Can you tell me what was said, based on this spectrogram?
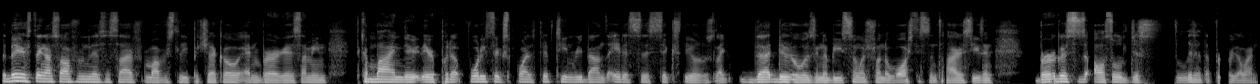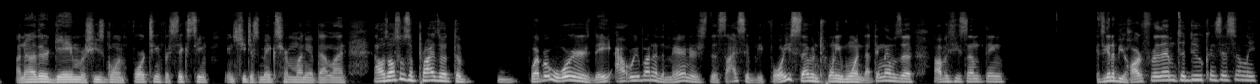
The biggest thing I saw from this, aside from obviously Pacheco and Burgess, I mean, combined, they, they put up 46 points, 15 rebounds, eight assists, six steals. Like that duo was going to be so much fun to watch this entire season. Burgess is also just lit at the free throw line. Another game where she's going 14 for 16 and she just makes her money at that line. I was also surprised with the Webber Warriors. They out rebounded the Mariners decisively, 47 21. I think that was a obviously something it's going to be hard for them to do consistently,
